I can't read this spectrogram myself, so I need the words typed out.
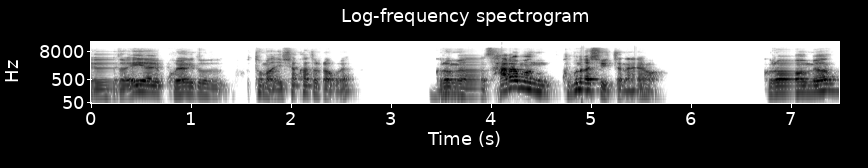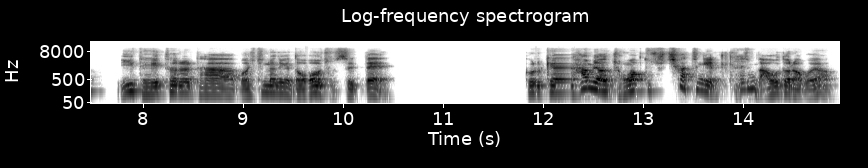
예를 들어 AI 고양이도부터 많이 시작하더라고요. 그러면 사람은 구분할 수 있잖아요. 그러면 이 데이터를 다 machine learning에 넣어줬을 때 그렇게 하면 정확도 수치 같은 게 이렇게 계속 나오더라고요.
